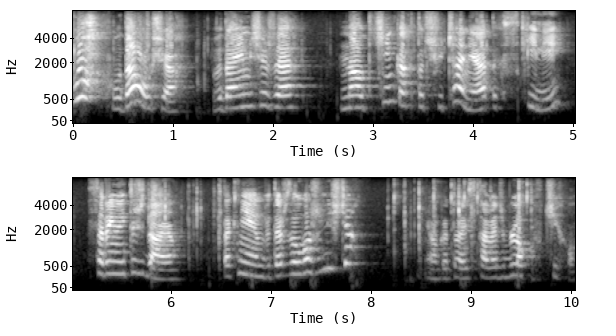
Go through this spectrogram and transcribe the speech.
Uff, udało się. Wydaje mi się, że na odcinkach to ćwiczenie tych skilli serio mi coś daje. Tak nie wiem, wy też zauważyliście? Nie mogę tutaj stawiać bloków, cicho.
